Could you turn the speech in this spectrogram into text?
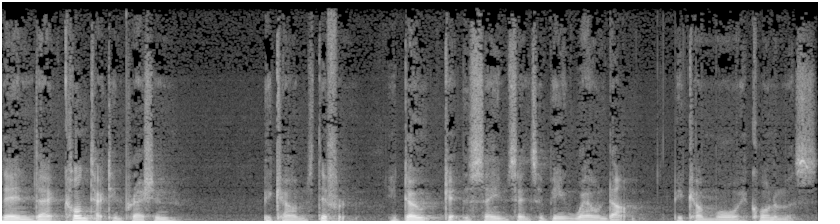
Then that contact impression becomes different. You don't get the same sense of being wound up. Become more equanimous.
